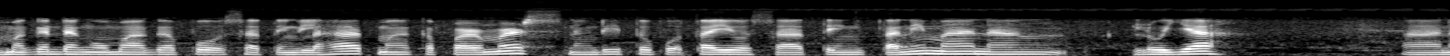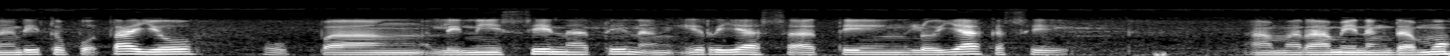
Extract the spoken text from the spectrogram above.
Magandang umaga po sa ating lahat mga ka-farmers. Nandito po tayo sa ating taniman ng luya. Ah, nandito po tayo upang linisin natin ang area sa ating luya kasi ah, marami ng damo.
